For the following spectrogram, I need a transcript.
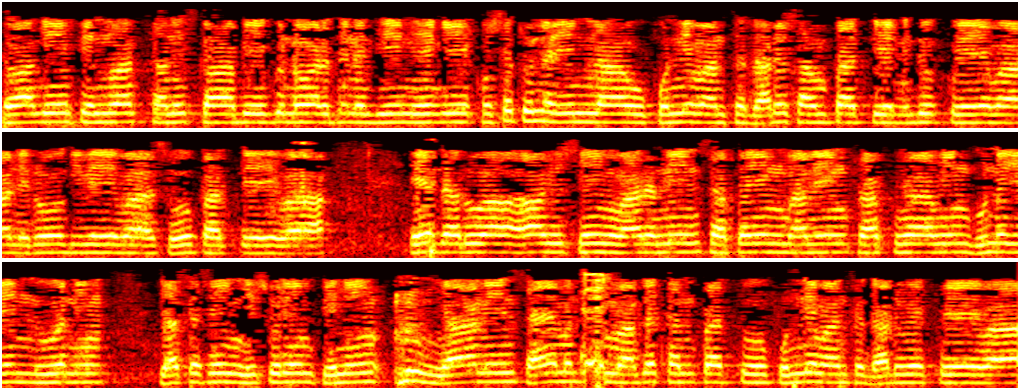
එවාගේ පින්වත් කනිස්කාභේ ගුණවර්ධන දිනේගේ කුස තුල ඉන්නා වූ පුණ්‍යවන්ත දරු සම්පත්තිය නිදුක් වේවා නිරෝගී වේවා සුවපත් වේවා. ඒ දරුවා ආයුෂෙන් වර්ණෙන් සපයෙන් බලෙන් ප්‍රඥාවෙන් ගුණයෙන් නුවණින් යසසෙන් ඉසුරෙන් පිනින් ඥානෙන් සෑමදෙම අගතන්පත් වූ පුණ්‍යවන්ත දරුවෙක් වේවා.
